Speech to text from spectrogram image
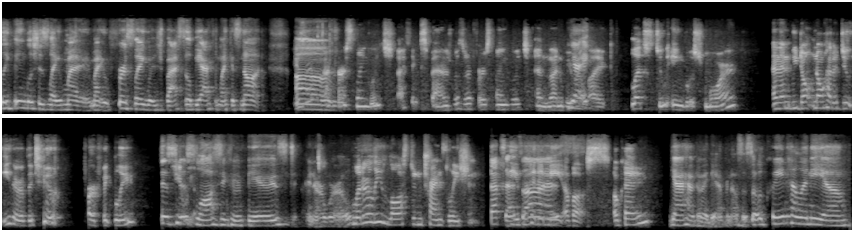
Like English is like my my first language, but I still be acting like it's not. Is Um, first language? I think Spanish was our first language. And then we Yeah, were it- like, let's do English more. And then we don't know how to do either of the two perfectly. Just Here just lost and confused in our world. Literally lost in translation. That's, the epitome us. of us, okay? Yeah, I have no idea how to pronounce it. So Queen Helenia,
